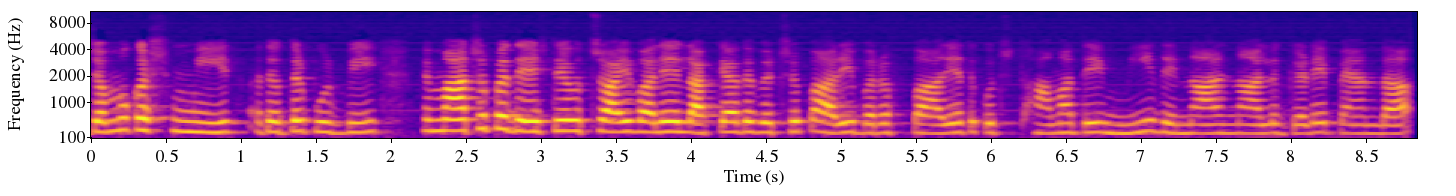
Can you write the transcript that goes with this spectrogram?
ਜੰਮੂ ਕਸ਼ਮੀਰ ਅਤੇ ਉੱਤਰ ਪੂਰਬੀ ਹਿਮਾਚਲ ਪ੍ਰਦੇਸ਼ ਦੇ ਉਚਾਈ ਵਾਲੇ ਇਲਾਕਿਆਂ ਦੇ ਵਿੱਚ ਭਾਰੀ ਬਰਫ਼ਬਾਰੀ ਅਤੇ ਕੁਝ ਥਾਵਾਂ ਤੇ ਮੀਂਹ ਦੇ ਨਾਲ-ਨਾਲ ਗੜੇ ਪੈਣ ਦਾ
